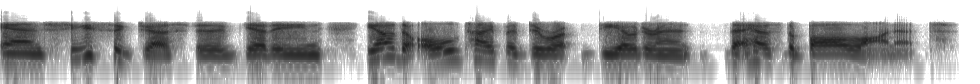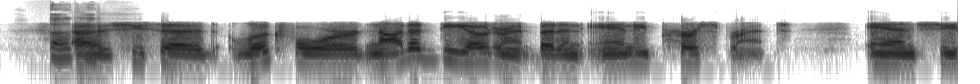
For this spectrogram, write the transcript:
and she suggested getting, you know, the old type of de- deodorant that has the ball on it. Okay. Uh, she said, look for not a deodorant, but an antiperspirant. And she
